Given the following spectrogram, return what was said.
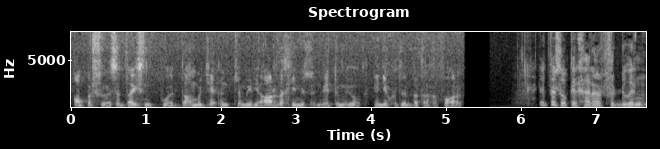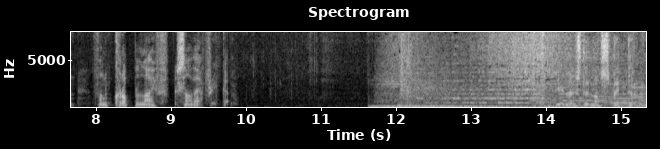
amper so 'n 1000 poot, dan moet jy inklim met die harde chemiese metomiel en die goeie bitter gevaarlik. Dit was Dr Gerard Verdoorn van Crop Life South Africa. Jy luister na Spectrum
